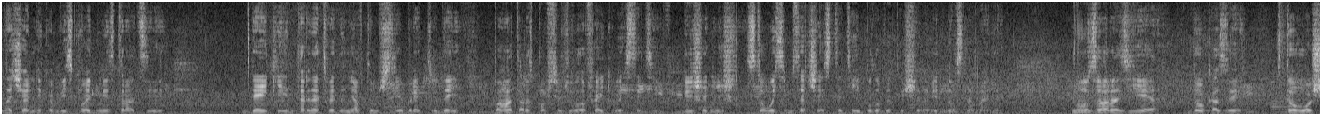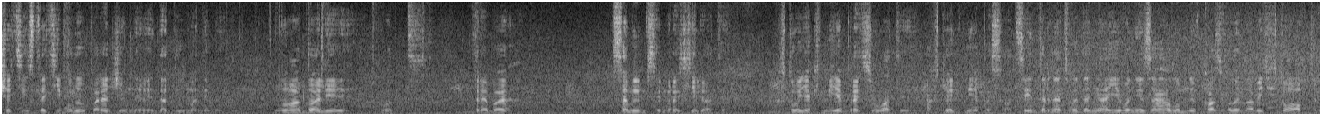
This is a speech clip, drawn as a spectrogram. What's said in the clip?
начальником військової адміністрації, деякі інтернет-видання, в тому числі Бред Today, багато розповсюджувало фейкових статей. Більше ніж 186 статей було випущено відносно мене. Ну, зараз є докази того, що ці статті були упередженими, надуманими. Ну а далі от, треба самим цим розділяти. Хто як вміє працювати, а хто як вміє писати. Це інтернет-видання, і вони загалом не вказували навіть, хто автор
